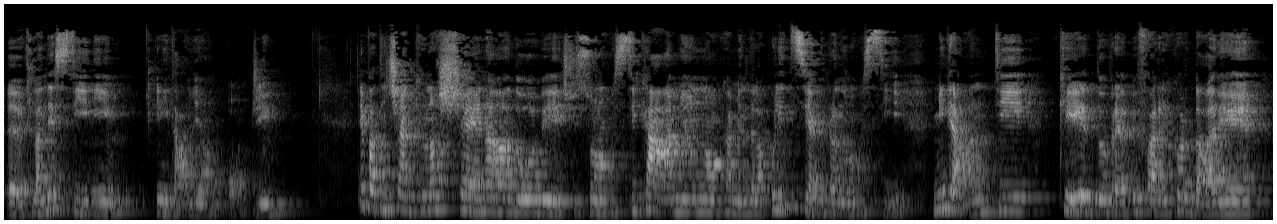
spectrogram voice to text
eh, clandestini in Italia oggi. Infatti c'è anche una scena dove ci sono questi camion, no? camion della polizia che prendono questi migranti che dovrebbe far ricordare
